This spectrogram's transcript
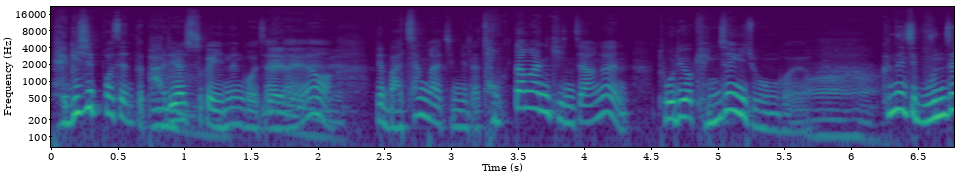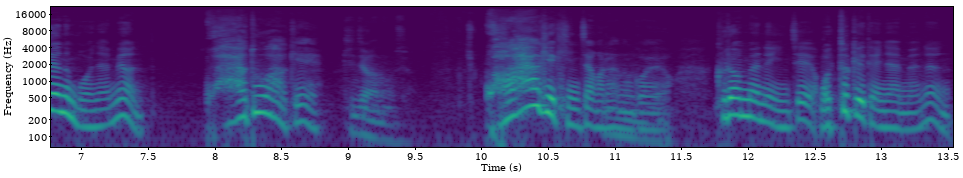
120% 발휘할 음. 수가 있는 거잖아요. 근데 마찬가지입니다. 적당한 긴장은 도리어 굉장히 좋은 거예요. 아하. 근데 이제 문제는 뭐냐면 과도하게 긴장하는 거죠. 과하게 긴장을 하는 거예요. 그러면은 이제 어떻게 되냐면은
